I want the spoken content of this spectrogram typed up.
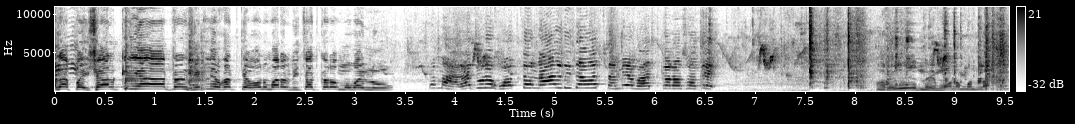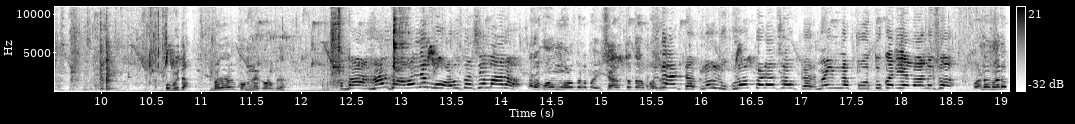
અરે પૈસા હાલ કે યાર તને કેટલી વખત કહેવાનું? મારે રિચાર્જ કરો મોબાઈલનું તો મારા જોડે હોત તો ના લીધા હોત તમે વાત કરો છો તે. અરે નહીં મોના મન લાગે. ઊભી થા બધા કોમ નહીં કરો બધા. બહાર ગાવા દે મોડું થશે મારે. અરે હો મોડું પેલા પૈસા હાલ તો તારા એટલે ઢગલો લુગડો પડે છો ઘરમાં એમને પોતું કરી લેવાનું છો. પણ મારો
